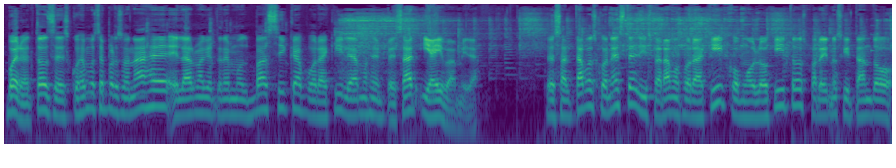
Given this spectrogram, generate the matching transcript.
Bueno, entonces escogemos este personaje, el arma que tenemos básica, por aquí le damos a empezar y ahí va, mira. Entonces saltamos con este, disparamos por aquí como loquitos para irnos quitando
